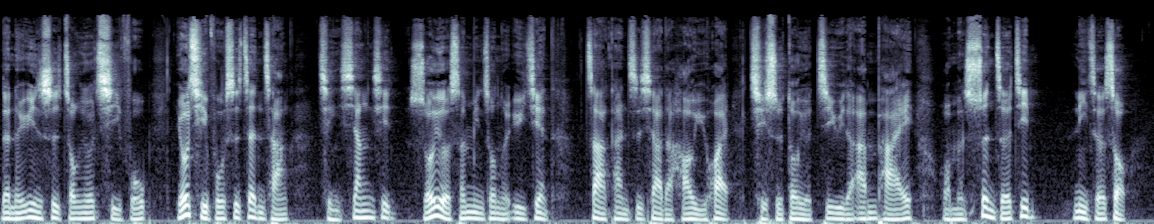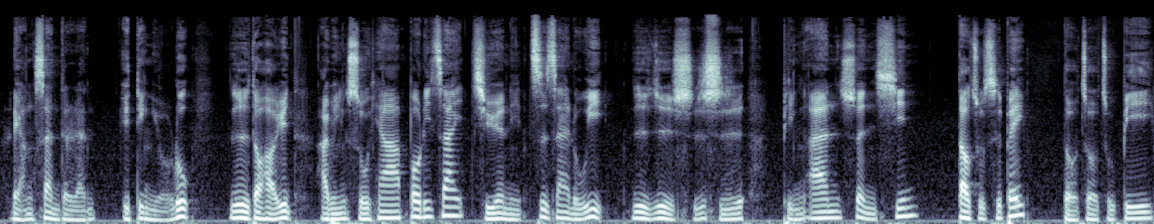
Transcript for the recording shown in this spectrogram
人的运势总有起伏，有起伏是正常，请相信所有生命中的遇见，乍看之下的好与坏，其实都有机遇的安排。我们顺则进，逆则守，良善的人一定有路，日日都好运。阿明属下玻璃斋，祈愿你自在如意，日日时时平安顺心，到处慈悲，多做主逼。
